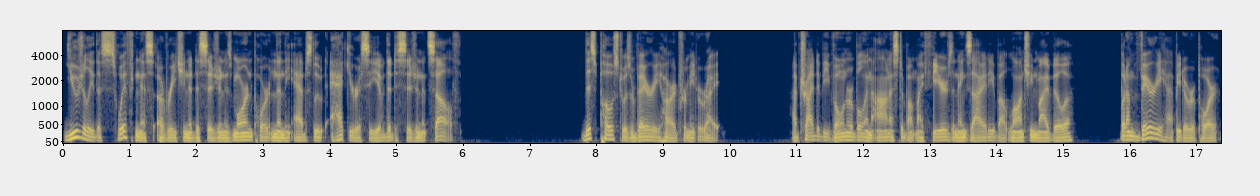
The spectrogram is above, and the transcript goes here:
Usually, the swiftness of reaching a decision is more important than the absolute accuracy of the decision itself. This post was very hard for me to write. I've tried to be vulnerable and honest about my fears and anxiety about launching MyVilla, but I'm very happy to report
